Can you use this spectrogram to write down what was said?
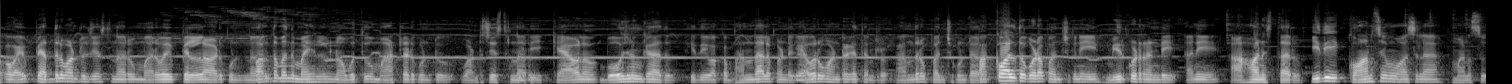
ఒకవైపు పెద్దలు వంటలు చేస్తున్నారు మరోవైపు పిల్లలు ఆడుకుంటున్నారు. కొంతమంది మహిళలు నవ్వుతూ మాట్లాడుకుంటూ వంట చేస్తున్నారు. ఇది కేవలం భోజనం కాదు ఇది ఒక బంధాల పండుగ. ఎవరు ఒంటరిగా తినరు అందరూ పంచుకుంటారు. పక్క వాళ్ళతో కూడా పంచుకుని మీరు కూడా రండి అని ఆహ్వానిస్తారు. ఇది కోనసీమ వాసుల మనసు.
